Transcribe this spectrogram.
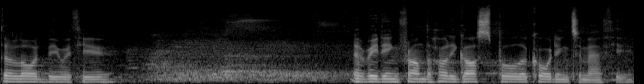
The Lord be with you. A reading from the Holy Gospel according to Matthew.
